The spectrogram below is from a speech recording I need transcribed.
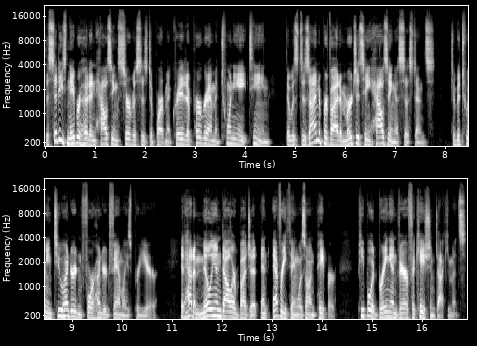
The city's Neighborhood and Housing Services Department created a program in 2018 that was designed to provide emergency housing assistance to between 200 and 400 families per year. It had a million dollar budget and everything was on paper. People would bring in verification documents.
